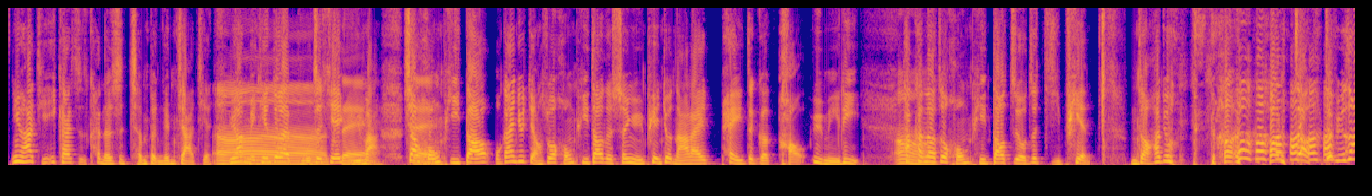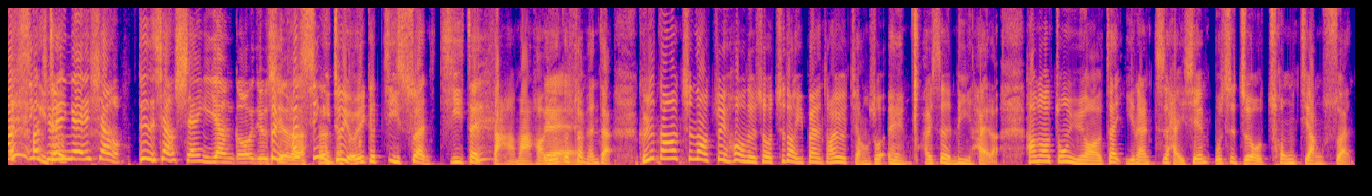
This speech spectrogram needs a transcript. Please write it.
因为他其实一开始看的是成本跟价钱，因为他每天都在捕这些鱼嘛。像红皮刀，我刚才就讲说红皮刀的生鱼片就拿来配这个烤玉米粒。他看到这红皮刀只有这几片，你知道，他就，你知道，就比如说他心里就应该像对着像山一样高，就是对他心里就有一个计算机在打嘛，哈，有一个算盘在。可是当他吃到最后的时候，吃到一半的时候，他又讲说，哎，还是很厉害了。他说终于哦，在宜兰吃海鲜不是只有葱姜蒜。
